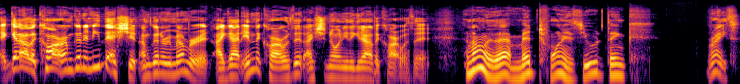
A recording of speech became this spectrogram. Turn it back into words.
I get out of the car. I'm going to need that shit. I'm going to remember it. I got in the car with it. I should know I need to get out of the car with it. And not only that, mid twenties, you would think Right.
